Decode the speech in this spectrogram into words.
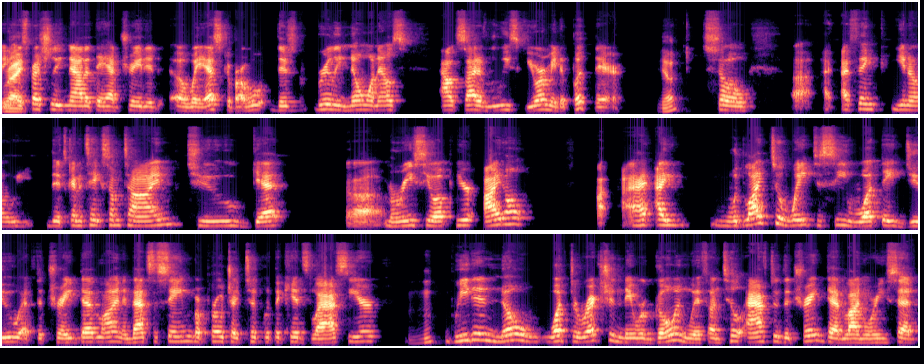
Right. Especially now that they have traded away Escobar. Who, there's really no one else outside of Luis Guillorme to put there. Yep. So uh, I, I, think, you know, it's going to take some time to get uh, Mauricio up here. I don't, I, I, I would like to wait to see what they do at the trade deadline. And that's the same approach I took with the kids last year. Mm-hmm. We didn't know what direction they were going with until after the trade deadline, where he said,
